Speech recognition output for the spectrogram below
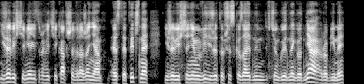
I żebyście mieli trochę ciekawsze wrażenia estetyczne i żebyście nie mówili, że to wszystko za jednym, w ciągu jednego dnia robimy,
